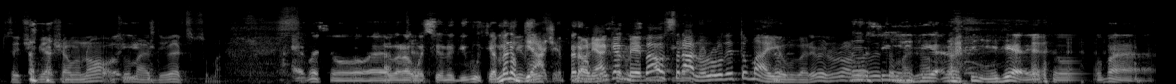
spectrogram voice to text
se ci piace o no, Poi- insomma, è diverso, insomma. eh, questo è Ah, una certo. questione di gusti. A me non Di piace, gusto. però. No, neanche a me, non ma significa- strano, non l'ho detto mai io, mi pare? No, non non l'ho detto mai, significa, no. non significa, detto, ma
